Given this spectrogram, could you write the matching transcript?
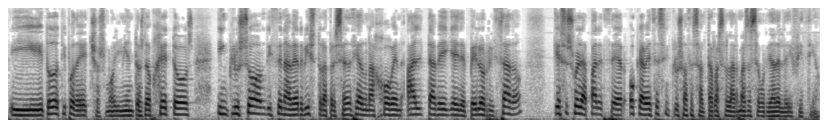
y todo tipo de hechos, movimientos de objetos, incluso dicen haber visto la presencia de una joven alta, bella y de pelo rizado, que se suele aparecer o que a veces incluso hace saltar las alarmas de seguridad del edificio.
